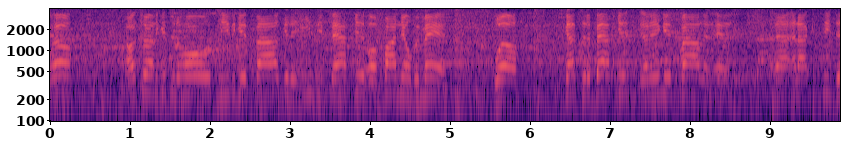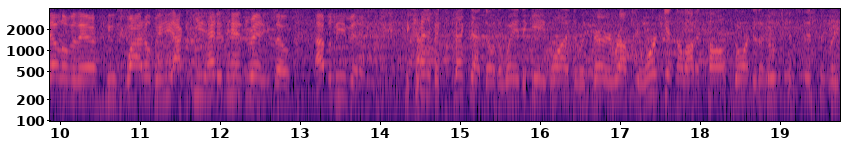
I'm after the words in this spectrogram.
Well, I was trying to get to the hole to either get fouled, get an easy basket, or find the open man. Well, got to the basket, I didn't get fouled, and, and, and, I, and I could see Dell over there. He was wide open. He, I, he had his hands ready, so I believe in him. You kind of expect that, though, the way the game was. It was very rough. You weren't getting a lot of calls going to the hoop consistently.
